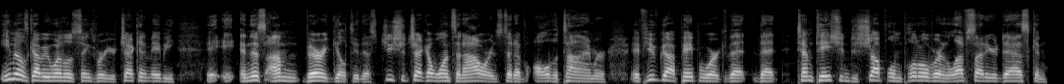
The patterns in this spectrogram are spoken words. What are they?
Email's got me one of those things where you're checking it maybe, and this I'm very guilty of this. You should check it once an hour instead of all the time. Or if you've got paperwork, that that temptation to shuffle and put over on the left side of your desk and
